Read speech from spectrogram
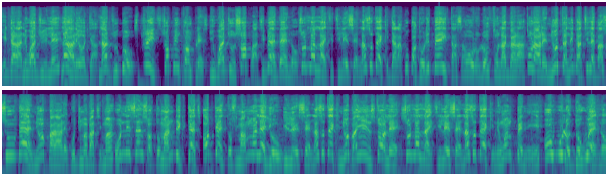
yìí dára níwájú ilé láàárín ọjà ládùúgbò street shopping complex iwájú ṣọ́ọ̀pù àti bẹ́ẹ̀ bẹ́ẹ̀ lọ. Solar light ti iléeṣẹ́ lasotec dára púpọ̀ torí pé ìtàsán oòrùn ló ń fún lágbára. Fúnra rẹ̀ ni ó tàn nígbà tílẹ̀ bá ṣú bẹ́ẹ̀ ni ó para rẹ̀ bójúmọ́ bá ti mọ́. Ó ní sẹ́ńsọ̀ tó máa ń dictate object tó fi máa ń mọ́lẹ̀ yò iléeṣẹ́ lasotec ni ó bá yín install ẹ̀. Solar light iléeṣẹ́ lasotec ni wọ́n ń pè ní. Ó wúlò jowú ẹ̀ lọ.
